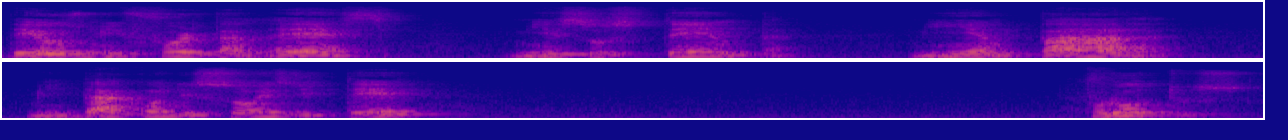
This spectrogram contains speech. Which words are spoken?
Deus me fortalece, me sustenta, me ampara, me dá condições de ter frutos,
